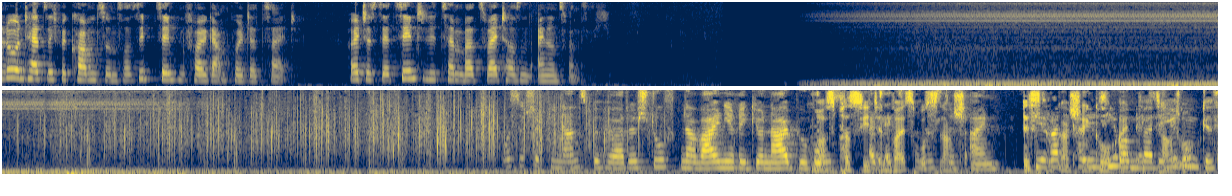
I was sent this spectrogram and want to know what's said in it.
Hallo und herzlich willkommen zu unserer 17. Folge am Pult der Zeit. Heute ist der 10. Dezember 2021. russische Finanzbehörde stuft Nawalny Regionalbüros Was passiert als in Weißrussland? ein. Ist Die Lukaschenko ein Diktator? des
